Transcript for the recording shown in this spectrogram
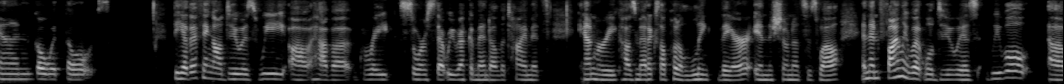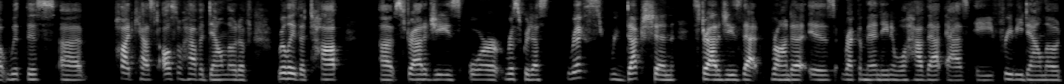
and go with those the other thing I'll do is we uh, have a great source that we recommend all the time. It's Anne Marie Cosmetics. I'll put a link there in the show notes as well. And then finally, what we'll do is we will, uh, with this uh, podcast, also have a download of really the top uh, strategies or risk reduction risk reduction strategies that Rhonda is recommending. And we'll have that as a freebie download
